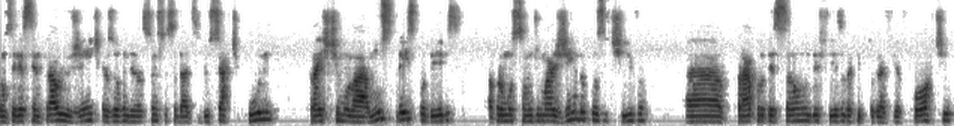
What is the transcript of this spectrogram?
Então, seria central e urgente que as organizações de sociedade civil se articulem para estimular nos três poderes a promoção de uma agenda positiva uh, para a proteção e defesa da criptografia forte,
